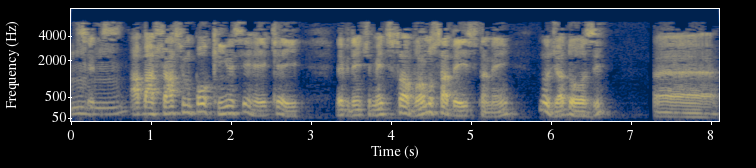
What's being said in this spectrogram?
Uhum. Se abaixasse um pouquinho esse reiki aí. Evidentemente, só vamos saber isso também no dia 12. É,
